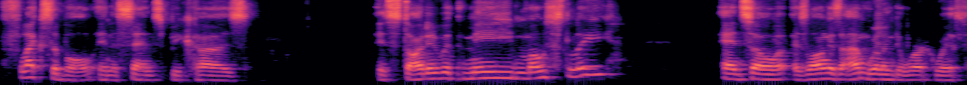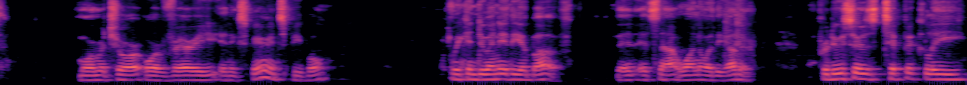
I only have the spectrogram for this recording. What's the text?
flexible in a sense because it started with me mostly. And so, as long as I'm willing to work with more mature or very inexperienced people, we can do any of the above. It's not one or the other. Producers typically,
